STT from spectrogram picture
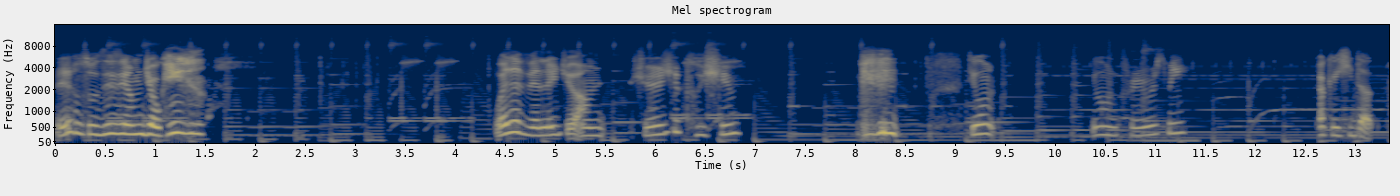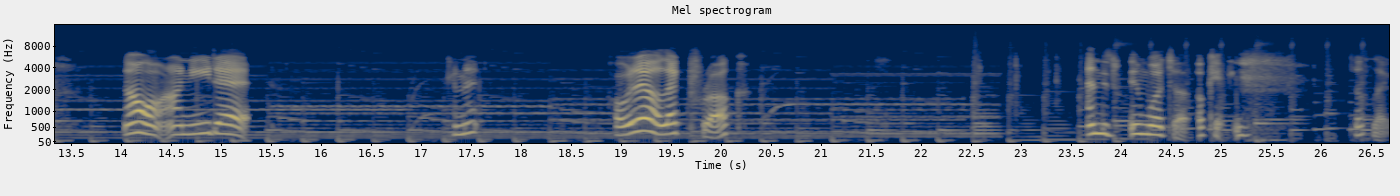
Yeah, so this I'm joking. Where's the villager? Um, should I just push him? do you want? Do you want to play with me? Okay, he does. No, I need it. Can it? Hold the electric. And it's in water. Okay. Look like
